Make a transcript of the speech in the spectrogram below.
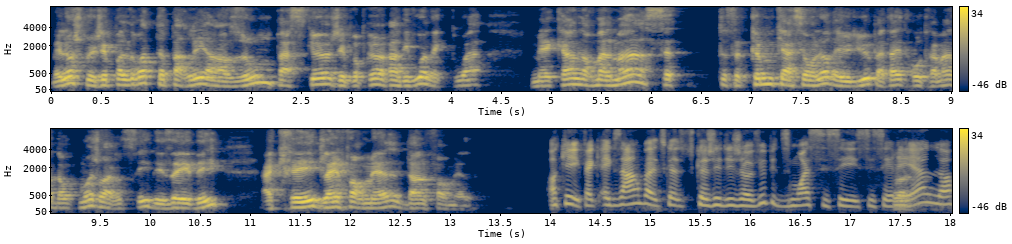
Mais là, je n'ai pas le droit de te parler en Zoom parce que j'ai pas pris un rendez-vous avec toi. Mais quand normalement, cette, cette communication-là aurait eu lieu peut-être autrement. Donc, moi, je vais essayer de les aider à créer de l'informel dans le formel. OK. Fait exemple, ce que, que j'ai déjà vu, puis dis-moi si c'est si réel, là.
